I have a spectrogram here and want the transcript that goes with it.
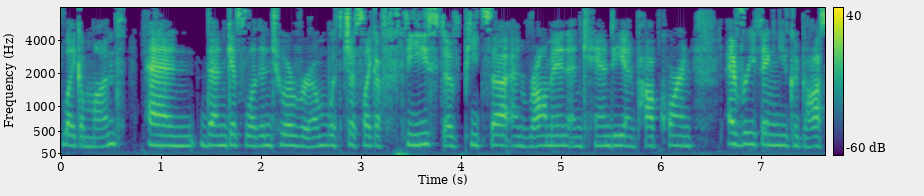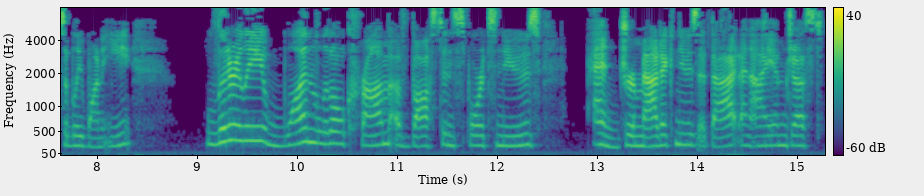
like a month and then gets let into a room with just like a feast of pizza and ramen and candy and popcorn, everything you could possibly want to eat. Literally one little crumb of Boston sports news and dramatic news at that, and I am just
